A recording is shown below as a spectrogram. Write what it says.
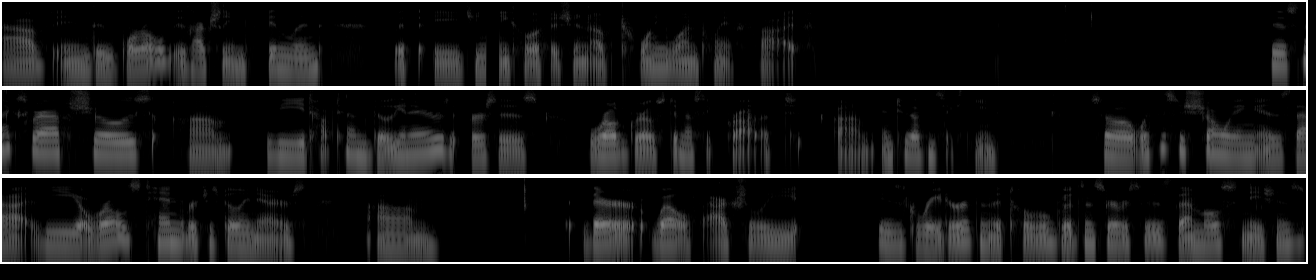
have in the world is actually in Finland with a Gini coefficient of 21.5. This next graph shows um, the top 10 billionaires versus world gross domestic product um, in 2016. So what this is showing is that the world's 10 richest billionaires, um, their wealth actually is greater than the total goods and services that most nations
